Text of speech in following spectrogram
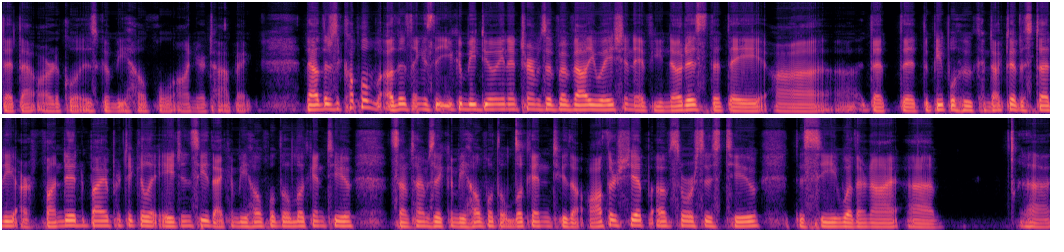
that that article is going to be helpful on your topic. Now there's a couple of other things that you could be doing in terms of evaluation. If you notice that they uh, that, that the people who conducted a study are funded by a particular agency, that can be helpful to look into. Sometimes it can be helpful to look into the authorship of sources too to see whether or not uh, uh,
